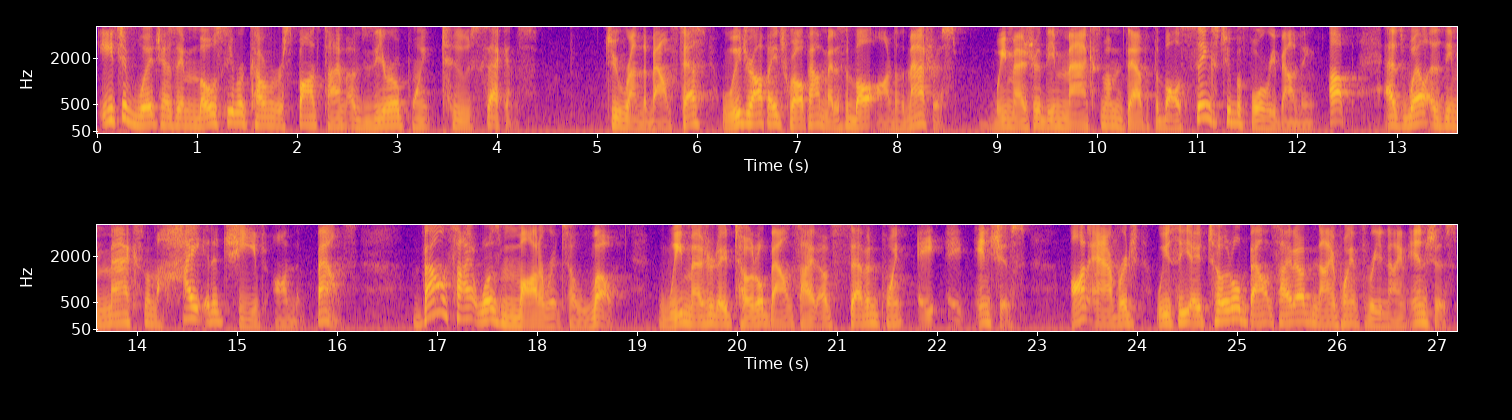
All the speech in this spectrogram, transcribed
each of which has a mostly recovered response time of 0.2 seconds. To run the bounce test, we drop a 12 pound medicine ball onto the mattress. We measure the maximum depth the ball sinks to before rebounding up, as well as the maximum height it achieved on the bounce. Bounce height was moderate to low. We measured a total bounce height of 7.88 inches. On average, we see a total bounce height of 9.39 inches.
